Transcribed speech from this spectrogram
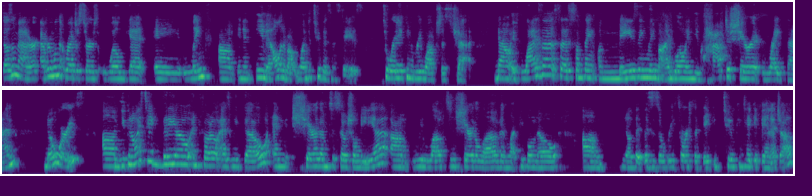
doesn't matter. Everyone that registers will get a link um, in an email in about one to two business days to where you can rewatch this chat. Now, if Liza says something amazingly mind blowing, you have to share it right then. No worries. Um, you can always take video and photo as we go and share them to social media. Um, we love to share the love and let people know um, you know, that this is a resource that they too can take advantage of.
